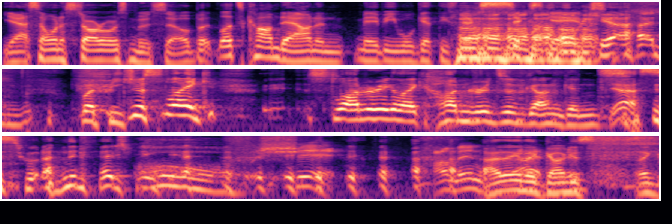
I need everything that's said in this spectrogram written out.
yes, I want a Star Wars Musou, but let's calm down and maybe we'll get these next six games. God, But be- just like slaughtering like hundreds of Gungans. Yes. is what I'm envisioning. Oh shit! I'm in. I think the that, dude. Gungans, I think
